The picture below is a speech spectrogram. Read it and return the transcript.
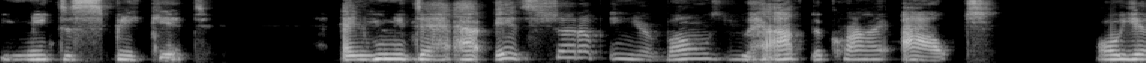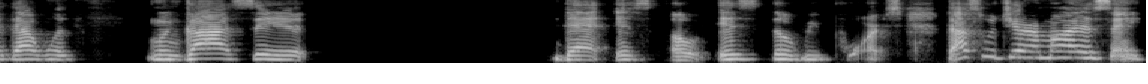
you need to speak it. And you need to have it shut up in your bones. You have to cry out. Oh yeah, that one when God said that is oh is the reports. That's what Jeremiah is saying.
